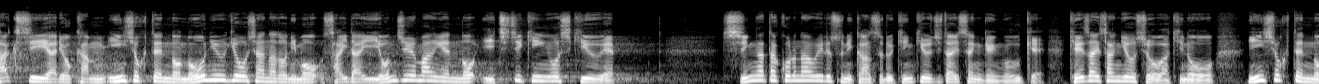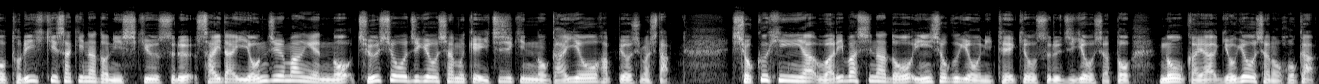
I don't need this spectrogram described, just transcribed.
タクシーや旅館、飲食店の納入業者などにも最大40万円の一時金を支給へ。新型コロナウイルスに関する緊急事態宣言を受け、経済産業省は昨日、飲食店の取引先などに支給する最大40万円の中小事業者向け一時金の概要を発表しました。食品や割り箸などを飲食業に提供する事業者と農家や漁業者のほか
